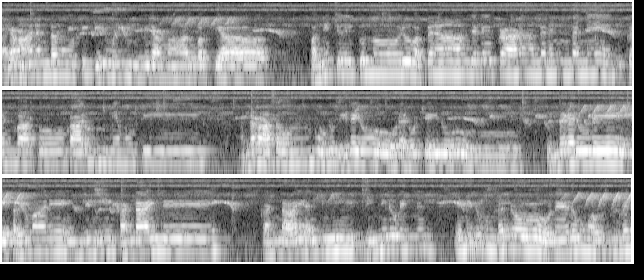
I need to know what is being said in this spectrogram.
പരമാനന്ദമൂർത്തി തിരുമുൻപിലമ്മാറുഭക്യ വന്നിച്ചു നിൽക്കുന്നൊരു ഭക്തനാം ജഗൽ പ്രാണനന്ദനൻ തന്നെ തൃക്കൺ പാർത്തോ കാരുണ്യമൂർത്തി. മന്ദഹാസവും പൂണ്ടു സീതയോടരുൾ ചെയ്തു. സുന്ദരരൂപേ ഹനുമാനെ നീ കണ്ടായില്ലേ? കണ്ടായി അല്ലീ നിന്നിലും എന്നിൽ എന്നിലുമുണ്ടല്ലോ നേരവും അവൻ ഇവൻ.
